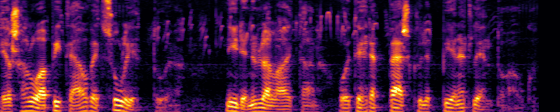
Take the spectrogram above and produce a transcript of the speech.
Ja jos haluaa pitää ovet suljettuina, niiden ylälaitaan voi tehdä pääskylle pienet lentoaukot.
